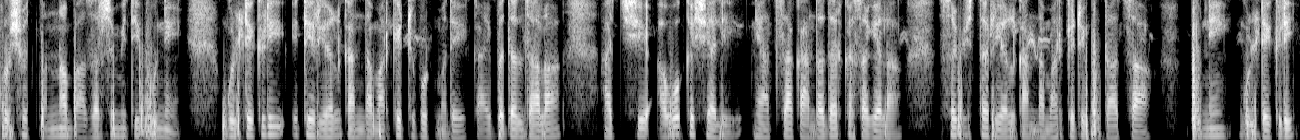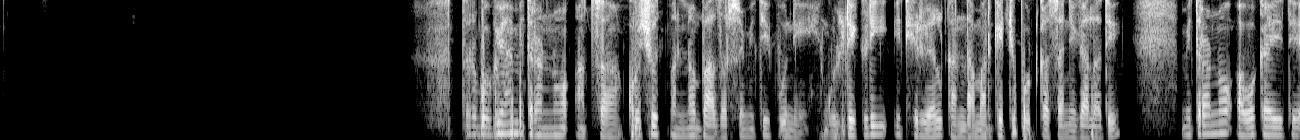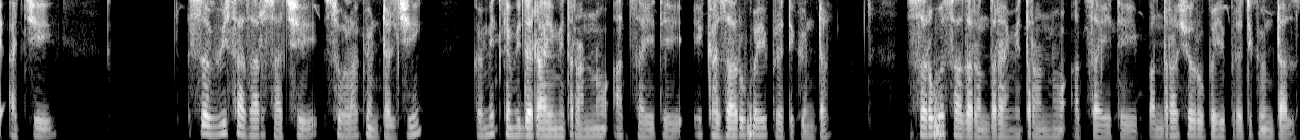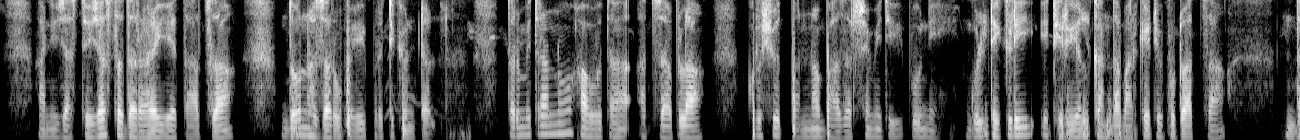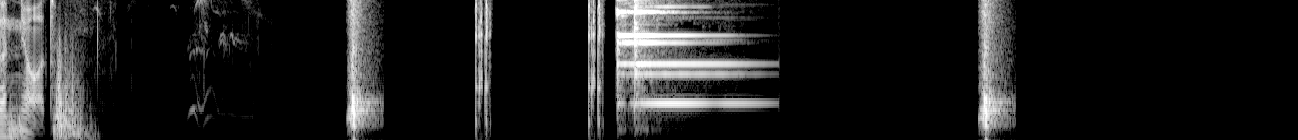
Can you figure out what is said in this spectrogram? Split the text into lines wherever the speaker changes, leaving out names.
कृषी उत्पन्न बाजार समिती पुणे गुलटेकडी येथे रिअल कांदा मार्केट रिपोर्टमध्ये काय बदल झाला? आजची आवक कशी आली? आणि आजचा कांदा दर कसा गेला? सविस्तर रिअल कांदा मार्केट रिपोर्ट आजचा. पुणे गुलटेकडी. तर बघूया मित्रांनो आजचा कृषी उत्पन्न बाजार समिती पुणे गुलटेकडी येथे रिअल कांदा मार्केट रिपोर्ट कसा निघाला ते. मित्रांनो आवक आहे इथे आजची. सव्वीस हजार सातशे सोळा क्विंटलची. कमीत कमी दर आहे मित्रांनो आजचा इथे एक हजार रुपये प्रति क्विंटल. सर्वसाधारण दर आहे मित्रांनो आजचा इथे पंधराशे रुपये प्रति क्विंटल. आणि जास्तीत जास्त दर आहे येत आजचा दोन हजार रुपये प्रति क्विंटल. तर मित्रांनो हा होता आजचा आपला कृषी उत्पन्न बाजार समिती पुणे गुलटेकडी येथे रिअल कांदा मार्केट रिपोर्ट आजचा. धन्यवाद.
